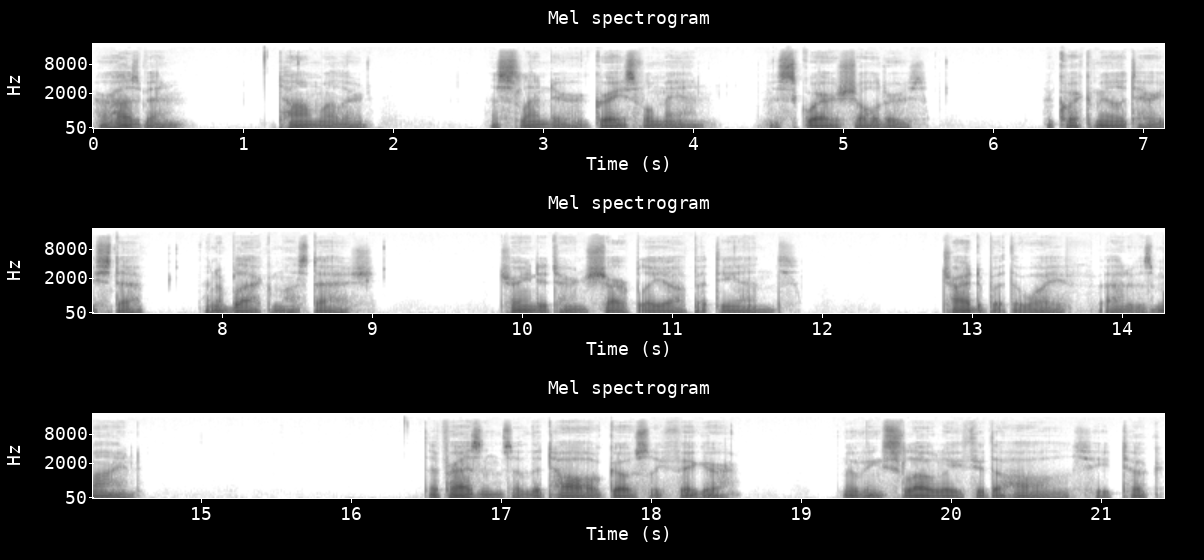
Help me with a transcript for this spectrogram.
Her husband, Tom Willard, a slender, graceful man with square shoulders, a quick military step, and a black mustache, trained to turn sharply up at the ends, tried to put the wife out of his mind. The presence of the tall, ghostly figure, moving slowly through the halls, he took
